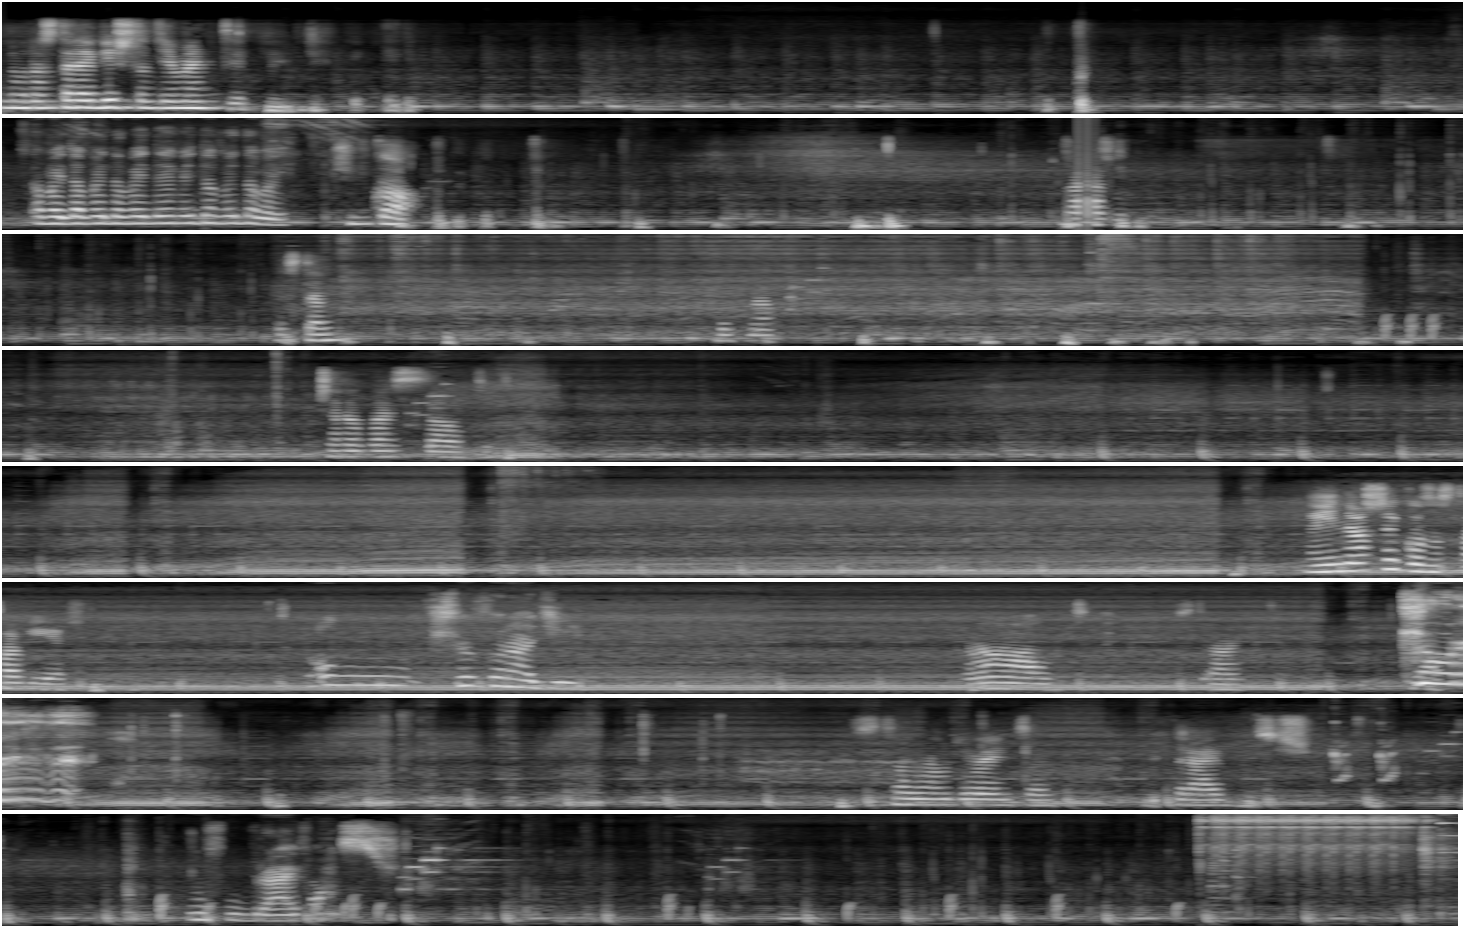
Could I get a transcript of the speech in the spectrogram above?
Dobra, stary, bierz te diamenty. Dawaj, dawaj, dawaj, dawaj, dawaj, dawaj. Szybko. Razu. Jestem. Dobra. Czarować auto. No i naszego zostawiłeś. On się poradzi. No, strach. Kurde! Stawiam do ręce. Drive mi drive mistrz.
